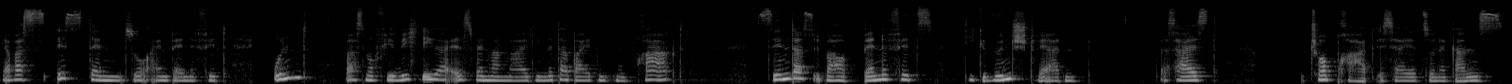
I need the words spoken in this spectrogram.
Ja, was ist denn so ein Benefit? Und was noch viel wichtiger ist, wenn man mal die Mitarbeitenden fragt, sind das überhaupt Benefits, die gewünscht werden? Das heißt, Jobrat ist ja jetzt so eine ganz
